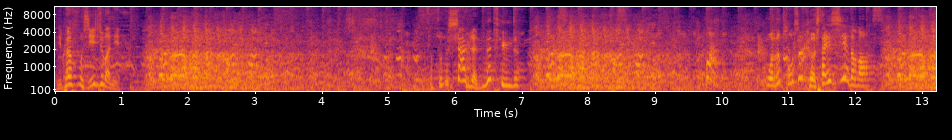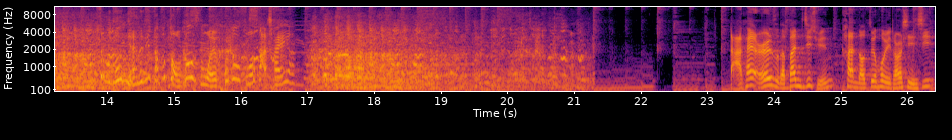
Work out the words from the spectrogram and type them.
你快复习去吧，你。”怎么吓人呢？听着，爸，我的头是可拆卸的吗？这么多年了，你咋不早告诉我呀？快告诉我咋拆呀！开儿子的班级群，看到最后一条信息，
